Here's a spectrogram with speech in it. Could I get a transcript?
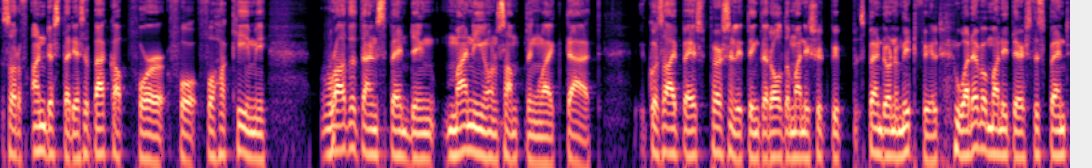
sort of understudy as a backup for for for Hakimi rather than spending money on something like that because I personally think that all the money should be spent on a midfield. Whatever money there's to spend,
